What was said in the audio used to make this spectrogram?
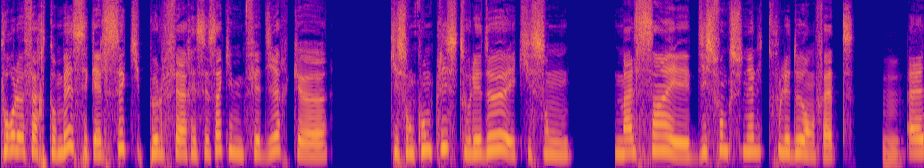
pour le faire tomber, c'est qu'elle sait qu'il peut le faire et c'est ça qui me fait dire que qu'ils sont complices tous les deux et qu'ils sont malsains et dysfonctionnels tous les deux en fait. Hmm. Euh,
